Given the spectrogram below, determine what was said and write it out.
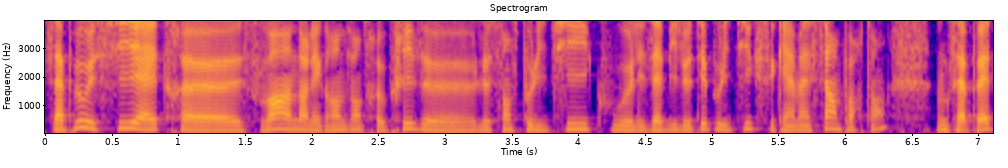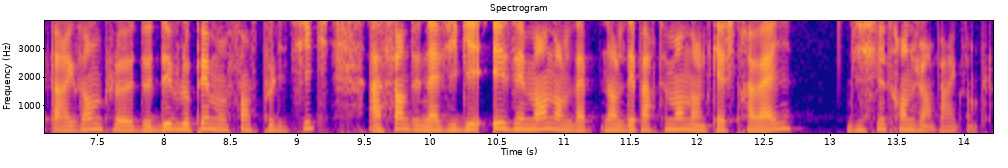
Ça peut aussi être euh, souvent hein, dans les grandes entreprises, le sens politique ou les habiletés politiques, c'est quand même assez important. Donc ça peut être par exemple de développer mon sens politique afin de naviguer aisément dans le, dans le département dans lequel je travaille d'ici le 30 juin par exemple.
